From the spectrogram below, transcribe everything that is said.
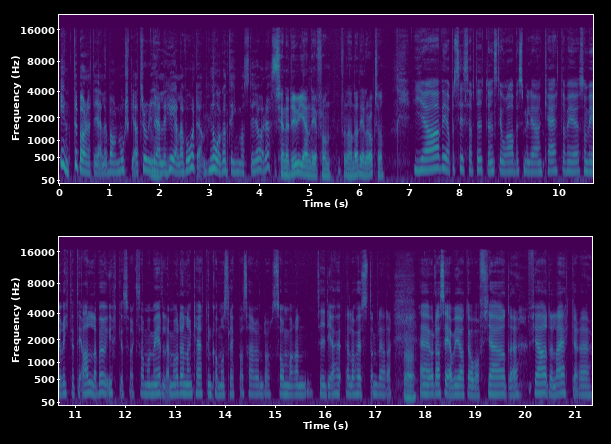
inte bara att det gäller barnmorskor, jag tror det Nej. gäller hela vården. Någonting måste göras. Känner du igen det från, från andra delar också? Ja, vi har precis haft ute en stor arbetsmiljöenkät som vi har riktat till alla våra yrkesverksamma medlemmar och den enkäten kommer att släppas här under sommaren, tidiga eller hösten blir det. Eh, och där ser vi ju att var fjärde, fjärde läkare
